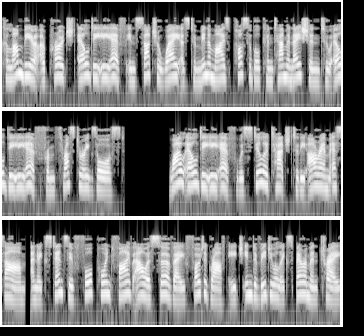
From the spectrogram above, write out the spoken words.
Columbia approached LDEF in such a way as to minimize possible contamination to LDEF from thruster exhaust. While LDEF was still attached to the RMS arm, an extensive 4.5-hour survey photographed each individual experiment tray,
